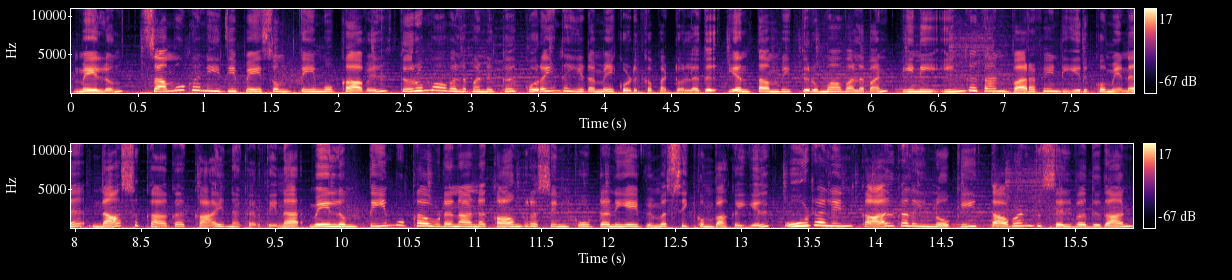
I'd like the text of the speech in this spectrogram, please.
மேலும் சமூக நீதி பேசும் திமுகவில் விழாவில் திருமாவளவனுக்கு குறைந்த இடமே கொடுக்கப்பட்டுள்ளது. என் தம்பி திருமாவளவன் இனி இங்குதான் வரவேண்டி இருக்கும் என நாசுக்காக காய் நகர்த்தினார். மேலும் திமுகவுடனான காங்கிரசின் கூட்டணியை விமர்சிக்கும் வகையில் ஊழலின் கால்களை நோக்கி தவழ்ந்து செல்வதுதான்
